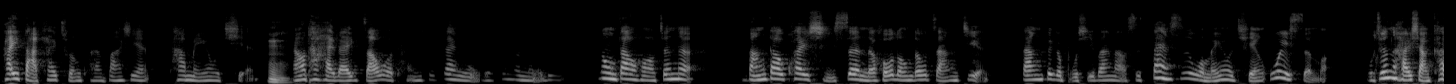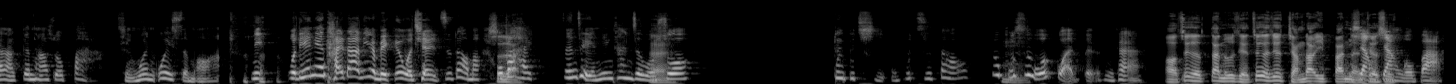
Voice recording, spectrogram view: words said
他一打开存款，发现他没有钱。嗯，然后他还来找我谈说：“但如我这么努力，弄到哈，真的忙到快洗肾了，喉咙都长茧，当这个补习班老师，但是我没有钱，为什么？我真的还想看到跟他说，爸，请问为什么啊？你 我连年台大你也没给我钱，你知道吗？我爸还睁着眼睛看着我说：对不起，我不知道。”都不是我管的，你看哦，这个淡如姐，这个就讲到一般人，就是讲我爸，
